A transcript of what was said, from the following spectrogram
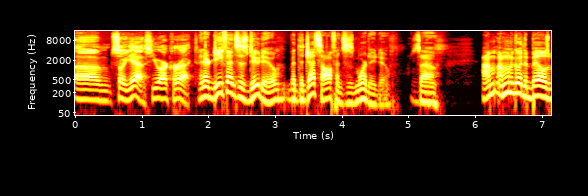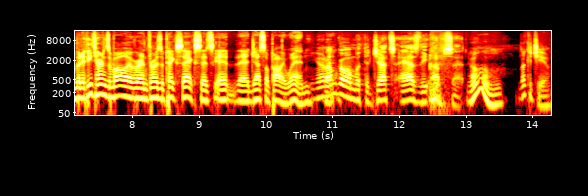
Um, so yes, you are correct. and their defense is doo doo, but the Jets' offense is more doo doo. So. I'm, I'm going to go with the Bills, but if he turns the ball over and throws a pick six, it's it, the Jets will probably win. You know what? I'm going with the Jets as the upset. Oh, look at you.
